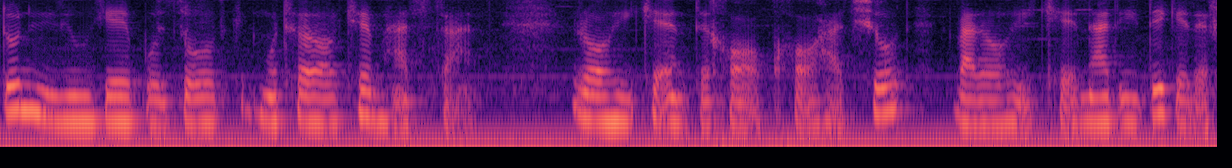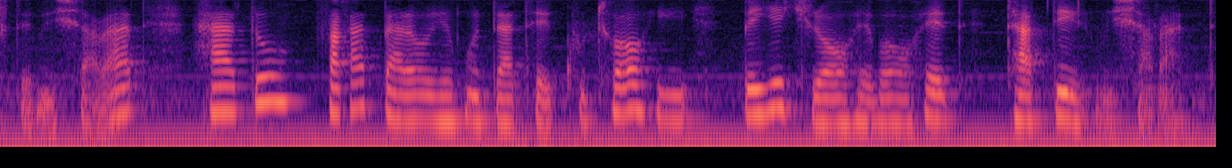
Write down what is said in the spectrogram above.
دو نیروی بزرگ متراکم هستند. راهی که انتخاب خواهد شد و راهی که ندیده گرفته می شود هر دو فقط برای مدت کوتاهی به یک راه واحد تبدیل می شوند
